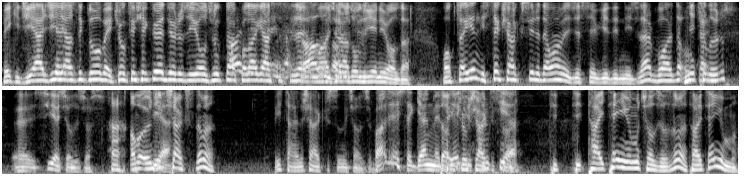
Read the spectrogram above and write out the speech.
Peki ciğerciyi yazdık Doğu Bey. Çok teşekkür ediyoruz. İyi yolculuklar. Hadi Kolay gelsin eyvallah. size olun, macera dolu yeni yolda. Oktay'ın istek şarkısıyla devam edeceğiz sevgili dinleyiciler. Bu arada Ne Oktay, çalıyoruz? E, Sia çalacağız. Ha, ama önceki Siyah. şarkısı değil mi? Bir tane şarkısını çalacağız. Var ya işte gelme Tabii, diye çok şarkısı siyah. var. Ti- ti- Titanium'u çalacağız değil mi? Titanium mu?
